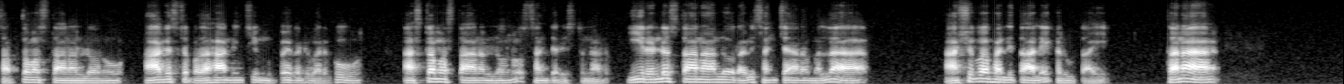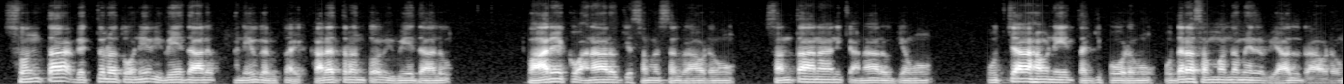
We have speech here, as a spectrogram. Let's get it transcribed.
సప్తమ స్థానంలోను ఆగస్టు పదహారు నుంచి ముప్పై ఒకటి వరకు అష్టమ స్థానంలోనూ సంచరిస్తున్నాడు. ఈ రెండు స్థానాల్లో రవి సంచారం వల్ల అశుభ ఫలితాలే కలుగుతాయి. తన సొంత వ్యక్తులతోనే విభేదాలు అనేవి కలుగుతాయి. కలత్రంతో విభేదాలు భార్యకు అనారోగ్య సమస్యలు రావడము సంతానానికి అనారోగ్యము ఉత్సాహం అనేది తగ్గిపోవడము ఉదర సంబంధమైన వ్యాధులు రావడం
